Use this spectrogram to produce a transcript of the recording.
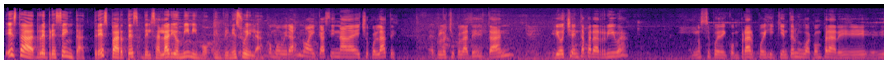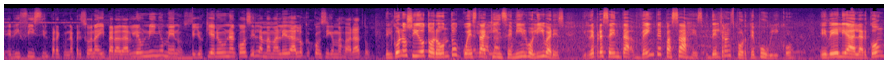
esta representa tres partes del salario mínimo en Venezuela. Como verás, no hay casi nada de chocolate, porque los chocolates están de 80 para arriba no se pueden comprar, pues, ¿y quién te los va a comprar? Es, difícil para que una persona, y para darle a un niño menos. Ellos quieren una cosa y la mamá le da lo que consigue más barato. El conocido Toronto cuesta 15 mil bolívares y representa 20 pasajes del transporte público. Evelia Alarcón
